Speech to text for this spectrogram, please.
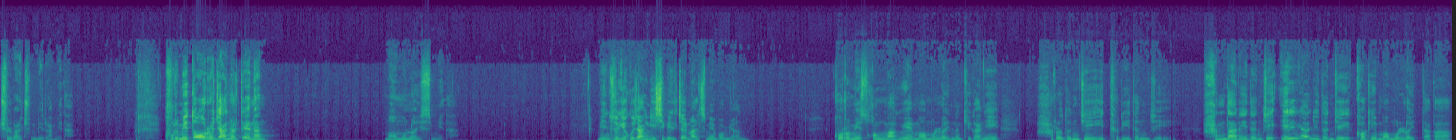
출발 준비를 합니다. 구름이 떠오르지 않을 때는 머물러 있습니다. 민수기 9장 21절 말씀에 보면 구름이 성막 위에 머물러 있는 기간이 하루든지 이틀이든지 한 달이든지 1년이든지 거기 머물러 있다가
